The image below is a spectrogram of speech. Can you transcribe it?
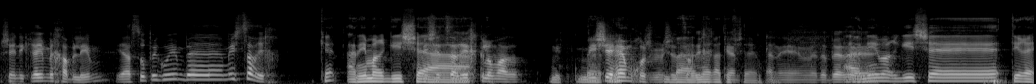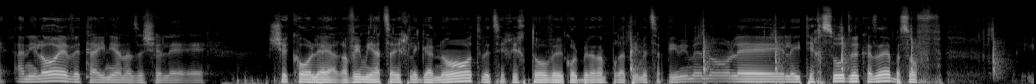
שנקראים מחבלים, יעשו פיגועים במי שצריך. כן, אני מרגיש שה... מי שצריך, כלומר, מי שהם חושבים שצריך. בנרטיב כן. שלהם, כן. אני מדבר... אה, אני מרגיש ש... תראה, אני לא אוהב את העניין הזה של... אה, שכל ערבי מיד צריך לגנות, וצריך לכתוב, אה, כל בן אדם פרטי מצפים ממנו ל- להתייחסות וכזה, בסוף, אה,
